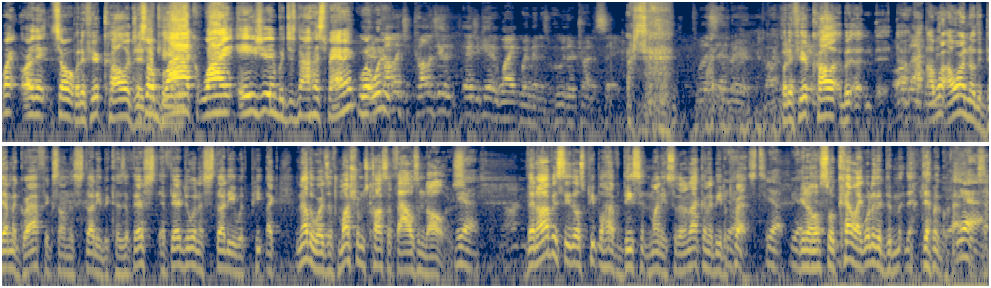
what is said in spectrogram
what are they? So But if you're college So educated, black, white, Asian, but just not Hispanic. What? What college, college ed- educated white women is who they're trying to say. That's what it says right here. But if you're college, but uh, I, I, want I want to know the demographics on this study because if they're if they're doing a study with people like in other words, if mushrooms cost a thousand dollars, yeah, then obviously those people have decent money, so they're not going to be depressed. yeah, yeah, you know, yeah. so kind of like what are the dem- demographics? Yeah. So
